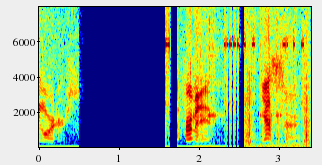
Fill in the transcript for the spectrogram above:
Awaiting orders. Affirmative. Yes, sir.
